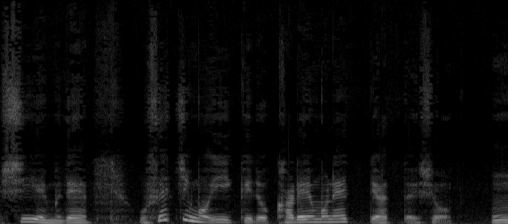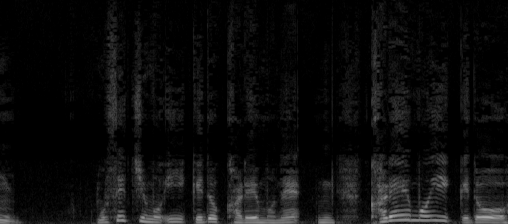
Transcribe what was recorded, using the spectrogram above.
CM で、おせちもいいけど、カレーもねってあったでしょ。うん。おせちもいいけど、カレーもね。うん。カレーもいいけど、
